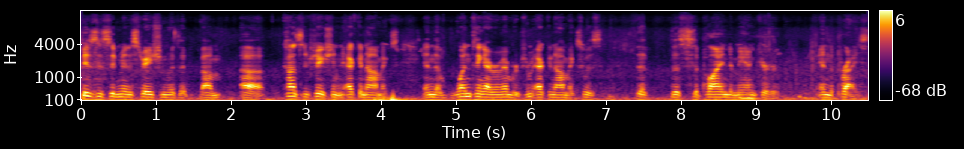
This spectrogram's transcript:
business administration with a um, uh, concentration in economics. And the one thing I remembered from economics was the the supply and demand curve and the price.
